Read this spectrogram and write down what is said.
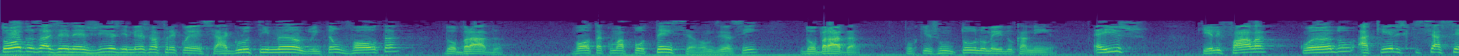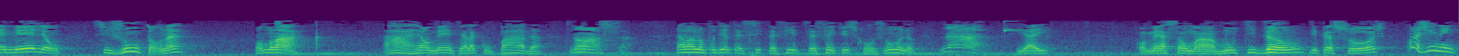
todas as energias de mesma frequência, aglutinando, então volta dobrado. Volta com uma potência, vamos dizer assim, dobrada, porque juntou no meio do caminho. É isso que ele fala quando aqueles que se assemelham se juntam, né? Vamos lá. Ah, realmente, ela é culpada. Nossa, ela não podia ter, ter, ter feito isso com o Júnior. Ah! E aí começa uma multidão de pessoas. Imaginem,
